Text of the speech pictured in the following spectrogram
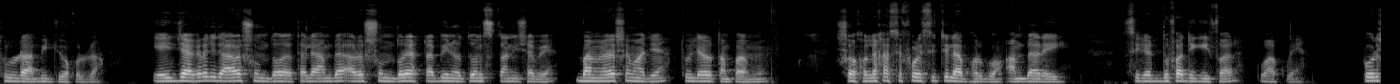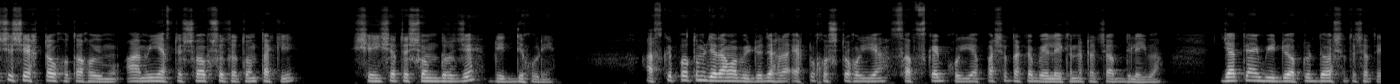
তুলরা ভিডিও কররা এই জায়গাটা যদি আরও সুন্দর হয়, তাহলে আমরা আরও সুন্দর একটা বিনোদন স্থান হিসাবে বাংলাদেশের মাঝে তুলে ধরতাম পারব সকলের কাছে পরিস্থিতি লাভ করব আমরা এই সিলেট দুফা দিঘিফার ওয়াকওয়ে পরিশেষে একটাও কথা হইম আমি একটা সব সচেতন থাকি, সেই সাথে সৌন্দর্যে বৃদ্ধি করি আজকে প্রথম যারা আমার ভিডিও দেখারা একটু কষ্ট করিয়া সাবস্ক্রাইব করিয়া, পাশে থাকা বেল এখানে একটা চাপ দিলেইবা, যাতে আমি ভিডিও আপলোড দেওয়ার সাথে সাথে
